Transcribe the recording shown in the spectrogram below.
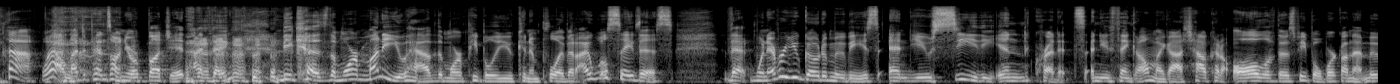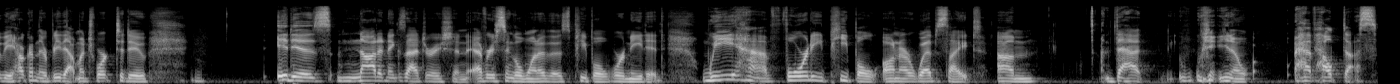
Huh, well, that depends on your budget, I think, because the more money you have, the more people you can employ. But I will say this that whenever you go to movies and you see the end credits and you think, oh my gosh, how could all of those people work on that movie? How can there be that much work to do? it is not an exaggeration. Every single one of those people were needed. We have 40 people on our website um, that, you know, have helped us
